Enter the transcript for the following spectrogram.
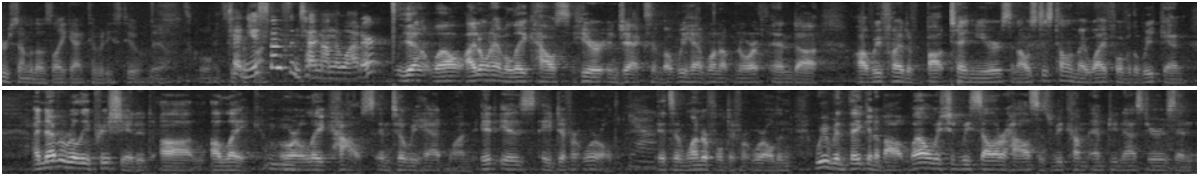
through some of those lake activities too. Yeah, that's cool. It's super Ted, you fun. spent some time on the water. Yeah, well, I don't have a lake house here in Jackson, but we have one up north, and uh, uh, we've had about 10 years. And I was just telling my wife over the weekend, I never really appreciated uh, a lake or a lake house until we had one. It is a different world. Yeah. It's a wonderful different world. And we've been thinking about, well, we should we sell our house as we become empty nesters? And,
